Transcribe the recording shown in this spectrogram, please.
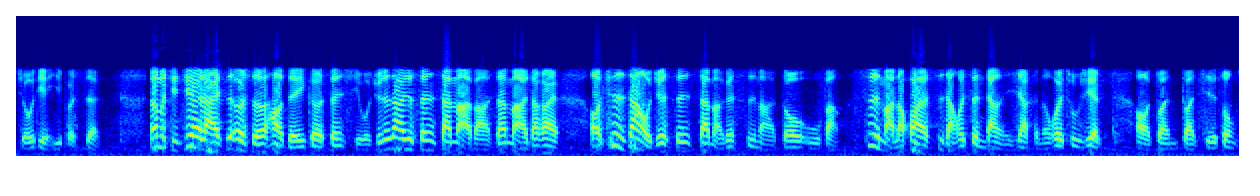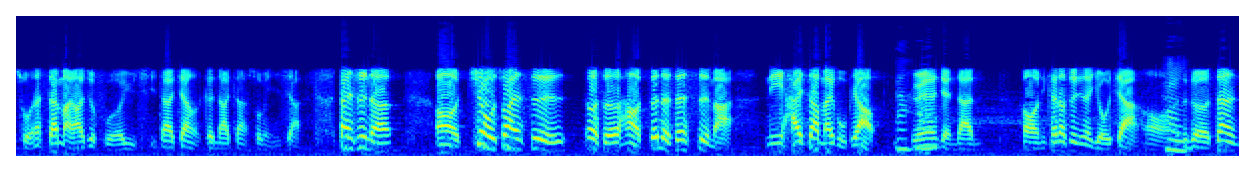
九点一 percent。那么紧接着来是二十二号的一个升息，我觉得大概就升三码吧，三码大概哦，事实上我觉得升三码跟四码都无妨，四码的话市场会震荡一下，可能会出现哦短短期的重挫，那三码的话就符合预期，大家这样跟大家说明一下。但是呢，哦，就算是二十二号真的升四码，你还是要买股票，原因很简单哦，你看到最近的油价哦，这个但。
